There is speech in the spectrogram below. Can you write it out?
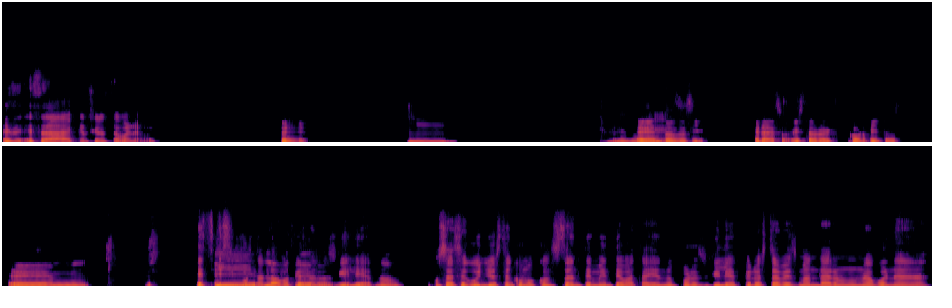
esa canción está buena, güey. Mm. entonces sí, era eso, easter eggs gorditos. Em, es, importante la que los Gilead, ¿no? O sea, según yo están como constantemente batallando por los Gilead, pero esta vez mandaron una buena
